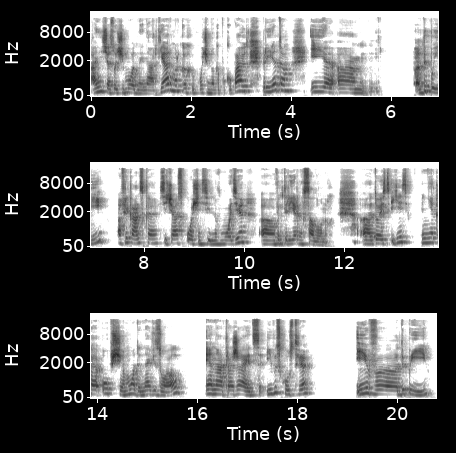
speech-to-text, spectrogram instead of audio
Они сейчас очень модные на арт-ярмарках, их очень много покупают. При этом и э, ДПИ, африканская сейчас очень сильно в моде э, в интерьерных салонах. Э, то есть есть некая общая мода на визуал, и она отражается и в искусстве, и в ДПИ,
